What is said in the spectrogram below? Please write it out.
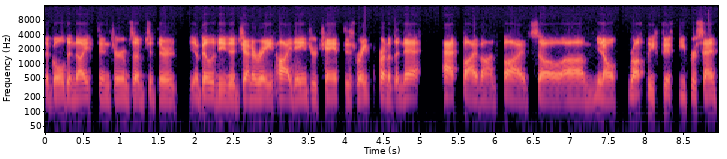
the Golden Knights in terms of their ability to generate high danger chances right in front of the net at five on five. So um, you know, roughly fifty percent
